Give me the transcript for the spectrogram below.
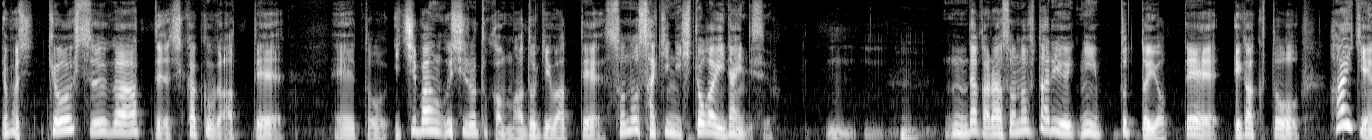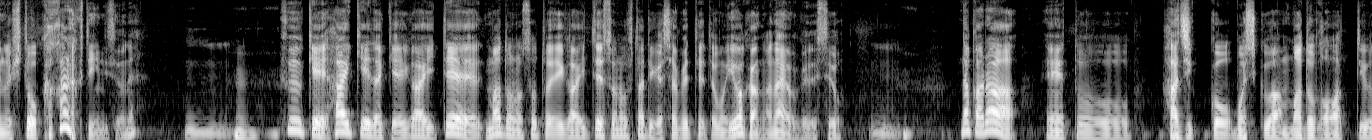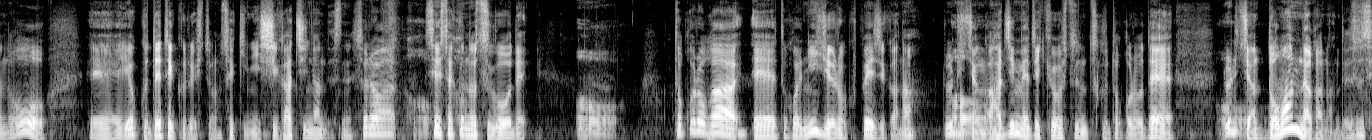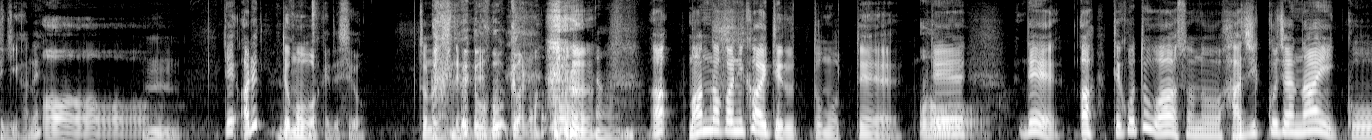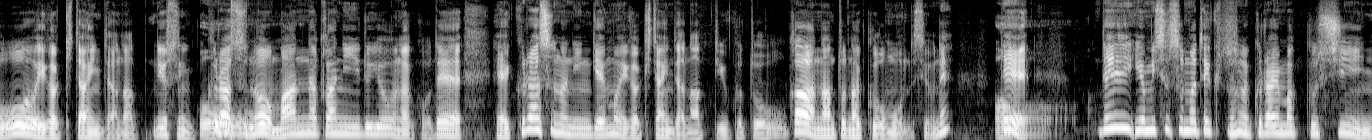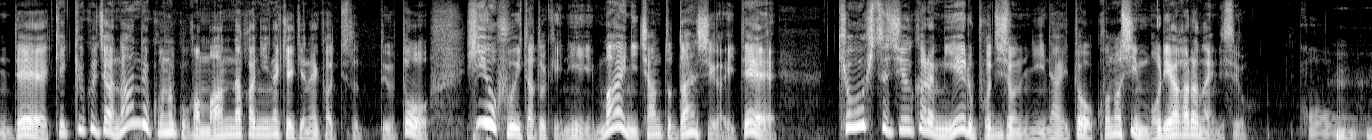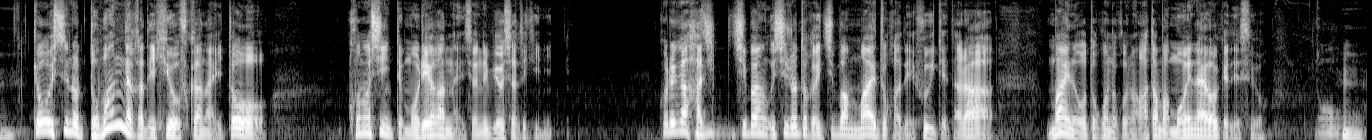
やっぱ教室があって四角があって、えー、と一番後ろとか窓際ってその先に人がいないんですよ。うんうんだからその2人にプッと寄って描くと背景の人を描かなくていいんですよね。うんうん風景背景だけ描いて窓の外描いてその2人が喋ってても違和感がないわけですよ。うんだから、えー、と端っこもしくは窓側っていうのを、えーよく出てくる人の席にしがちなんですね。それは制作の都合で。ところが、えー、とこれ26ページかな。ルリちゃんが初めて教室に着くところでルリちゃんど真ん中なんです席がね。うん、であれって思うわけですよ。その時点で。思うかな。ああ真ん中に書いてると思って。おでであってことはその端っこじゃない子を描きたいんだな要するにクラスの真ん中にいるような子で、えークラスの人間も描きたいんだなっていうことがなんとなく思うんですよね。でで読み進めていくとそのクライマックスシーンで結局じゃあなんでこの子が真ん中にいなきゃいけないかっていうと火を吹いた時に前にちゃんと男子がいて教室中から見えるポジションにいないとこのシーン盛り上がらないんですよ。教室のど真ん中で火を吹かないとこのシーンって盛り上がらないんですよね描写的に。これが端一番後ろとか一番前とかで吹いてたら前の男の子の頭燃えないわけですよ。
